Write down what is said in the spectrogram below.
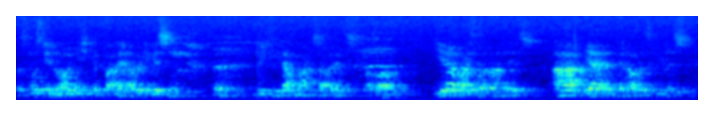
Das muss den Leuten nicht gefallen, aber die wissen, ne, nicht jeder mag Salz, aber jeder weiß, was dran ist. Ah, ja, genau, das sind Christen.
